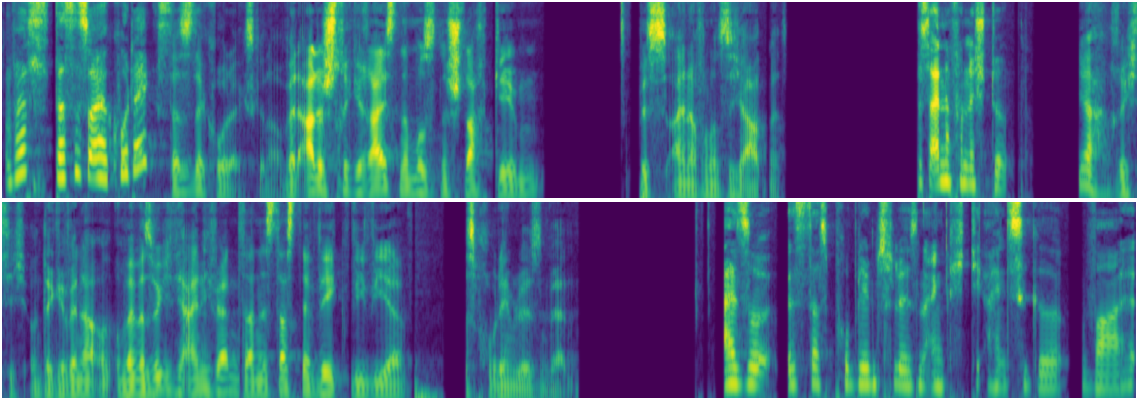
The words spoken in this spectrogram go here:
Was? Das ist euer Kodex? Das ist der Kodex, genau. Wenn alle Stricke reißen, dann muss es eine Schlacht geben, bis einer von uns nicht atmet. Bis einer von euch stirbt. Ja, richtig. Und der Gewinner, und, und wenn wir uns wirklich nicht einig werden, dann ist das der Weg, wie wir das Problem lösen werden. Also ist das Problem zu lösen eigentlich die einzige Wahl.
